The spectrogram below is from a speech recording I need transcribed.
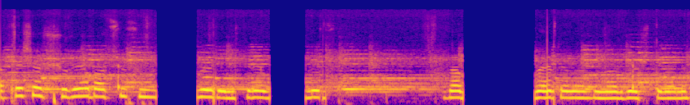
Arkadaşlar şuraya basıyorsunuz böyle geliştirebiliyorsunuz. Şurada böyle bunları değiştirelim.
